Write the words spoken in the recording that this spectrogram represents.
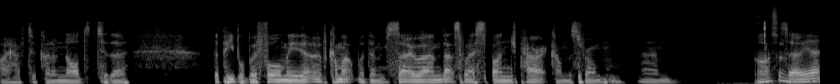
I have to kind of nod to the the people before me that have come up with them. So um, that's where Sponge Parrot comes from. Um, Awesome. so yeah,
